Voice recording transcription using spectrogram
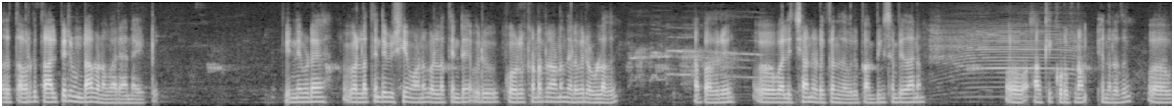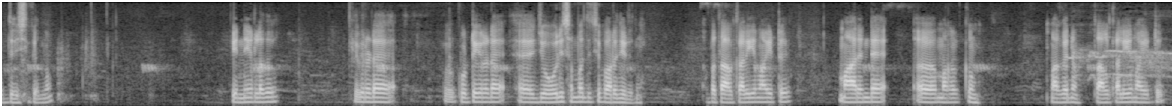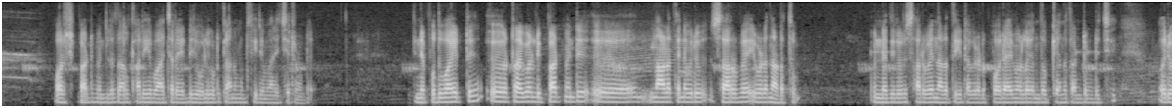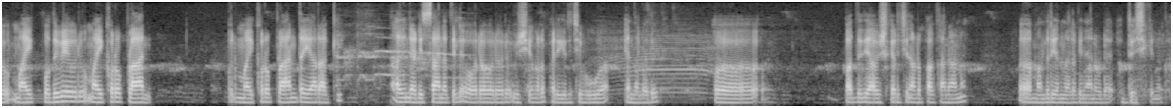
അത് അവർക്ക് താല്പര്യം ഉണ്ടാവണം വരാനായിട്ട്. പിന്നെ ഇവിടെ വെള്ളത്തിന്റെ വിഷയമാണ്. വെള്ളത്തിന്റെ ഒരു കുഴൽക്കിണറാണ് നിലവിലുള്ളത്. അപ്പോൾ അവർ വലിച്ചാണ് എടുക്കുന്നത്. അവർ പമ്പിങ് സംവിധാനം ആക്കി കൊടുക്കണം എന്നുള്ളത് ഉദ്ദേശിക്കുന്നു. പിന്നെയുള്ളത് ഇവരുടെ കുട്ടികളുടെ ജോലി സംബന്ധിച്ച് പറഞ്ഞിരുന്നു. അപ്പോൾ താൽക്കാലികമായിട്ട് മാരന്റെ മകൾക്കും മകനും താൽക്കാലികമായിട്ട് ഫോറസ്റ്റ് ഡിപ്പാർട്ട്മെന്റിൽ താൽക്കാലിക വാച്ചറായിട്ട് ജോലി കൊടുക്കാനും കൂടി തീരുമാനിച്ചിട്ടുണ്ട്. പിന്നെ പൊതുവായിട്ട് ട്രൈബൽ ഡിപ്പാർട്ട്മെന്റ് നാളെ തന്നെ ഒരു സർവേ ഇവിടെ നടത്തും. ഉന്നതിയിലൊരു സർവേ നടത്തിയിട്ട് അവരുടെ പോരായ്മകൾ എന്തൊക്കെയാണെന്ന് കണ്ടുപിടിച്ച് ഒരു മൈ പൊതുവെ ഒരു മൈക്രോ പ്ലാൻ ഒരു മൈക്രോ പ്ലാൻ തയ്യാറാക്കി അതിന്റെ അടിസ്ഥാനത്തിൽ ഓരോ ഓരോരോ വിഷയങ്ങൾ പരിഹരിച്ച് പോവുക എന്നുള്ളൊരു പദ്ധതി ആവിഷ്കരിച്ച് നടപ്പാക്കാനാണ് മന്ത്രി എന്ന നിലയ്ക്ക് ഞാനിവിടെ ഉദ്ദേശിക്കുന്നത്.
